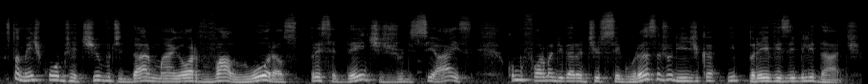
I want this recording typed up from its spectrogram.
justamente com o objetivo de dar maior valor aos precedentes judiciais como forma de garantir segurança jurídica e previsibilidade.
